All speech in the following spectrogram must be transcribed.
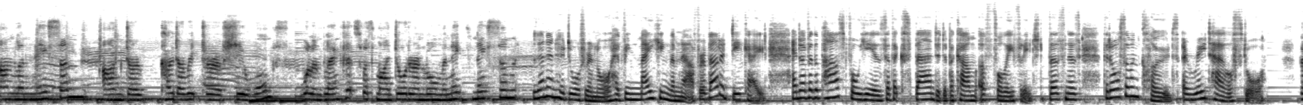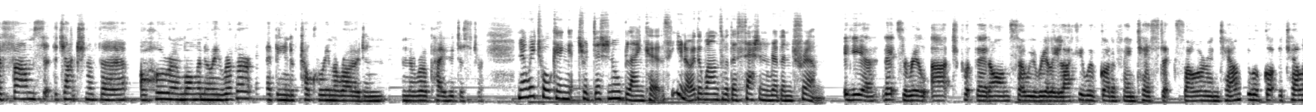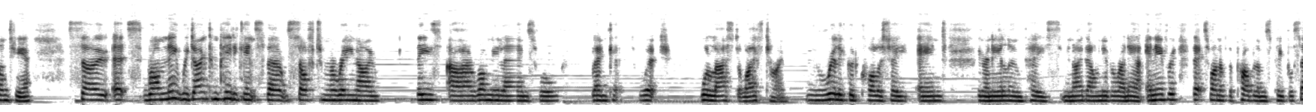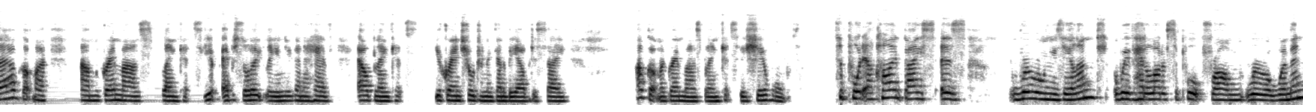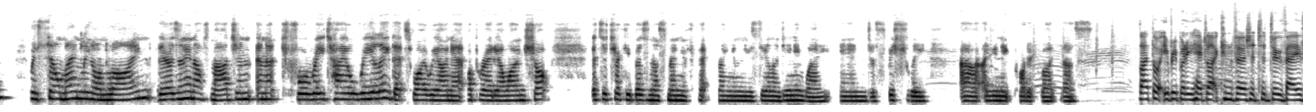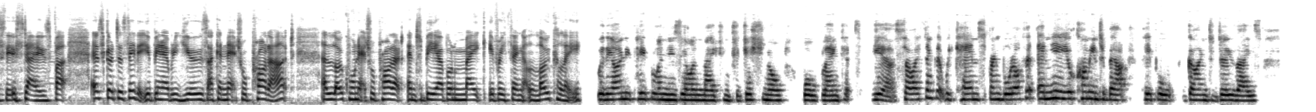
I'm Lynn Neeson. I'm do- co-director of Shear Warmth Woolen Blankets with my daughter-in-law Monique Neeson. Lynn and her daughter-in-law have been making them now for about a decade and over the past four years have expanded to become a fully fledged business that also includes a retail store. The farm's at the junction of the Ohura and Wanganui River at the end of Tokirima Road in, in the Ruapehu district. Now we're talking traditional blankets, you know, the ones with a satin ribbon trim. Yeah, that's a real art to put that on. So we're really lucky. We've got a fantastic sewer in town. We've got the talent here. So it's Romney. We don't compete against the soft merino. These are Romney lamb's wool blanket, which will last a lifetime. Really good quality and they're an heirloom piece. You know, they'll never run out. And every that's one of the problems. People say, I've got my um, grandma's blankets. Yep, absolutely. And you're going to have our blankets your grandchildren are going to be able to say, I've got my grandma's blankets, they share warmth. Support our client base is rural New Zealand. We've had a lot of support from rural women. We sell mainly online. There isn't enough margin in it for retail really. That's why we own our, operate our own shop. It's a tricky business manufacturing in New Zealand anyway, and especially uh, a unique product like this. I thought everybody had like converted to duvets these days, but it's good to see that you've been able to use like a natural product, a local natural product, and to be able to make everything locally. We're the only people in New Zealand making traditional wool blankets. Yeah, so I think that we can springboard off it. And yeah, your comment about people going to duvets,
